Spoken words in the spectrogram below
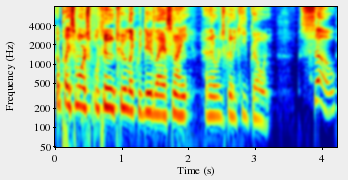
Go play some more Splatoon 2 like we did last night, and then we're just going to keep going. So.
